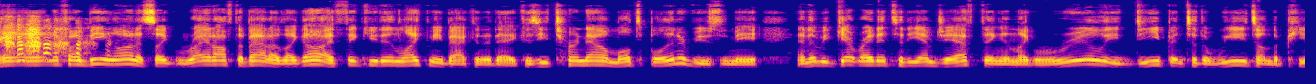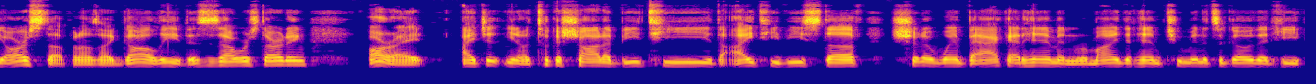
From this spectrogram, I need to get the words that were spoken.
And if I'm being honest, like right off the bat, I was like, oh, I think you didn't like me back in the day because he turned down multiple interviews with me. And then we get right into the MJF thing and like really deep into the weeds on the PR stuff. And I was like, golly, this is how we're starting. All right. I just, you know, took a shot at BT, the ITV stuff, should have went back at him and reminded him two minutes ago that he,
